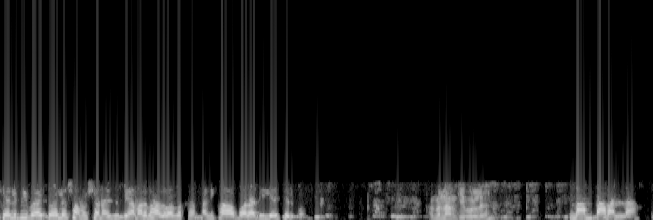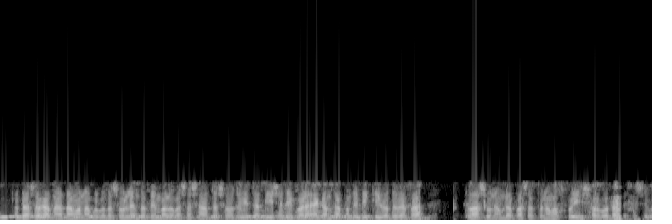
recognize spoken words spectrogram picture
ছেলে বিবাহিত হলে সমস্যা নাই যদি আমার ভালোভাবে মানে খাওয়া পড়া দিলে চলবো আপনার নাম কি বললেন? নাম তামান্না। দর্শক, আপনারা তো আমার আপুর কথা শুনলেন। তো প্রেম, ভালোবাসা, সাহায্য, সহযোগিতা, বিয়ে সাথে করা একান্ত আপনাদের ব্যক্তিগত ব্যাপার। তো আসুন, আমরা পাঁচ নামাজ পড়ি, সর্বদা সেবা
